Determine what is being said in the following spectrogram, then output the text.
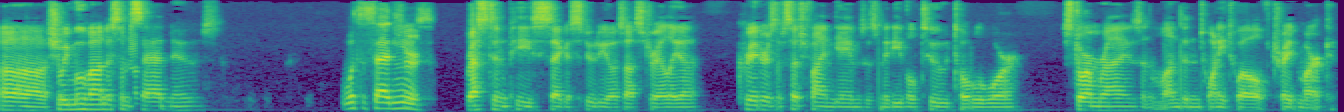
Uh, should we move on to some sad news? What's the sad Sure. news? Rest in peace, Sega Studios Australia, creators of such fine games as Medieval 2, Total War, Stormrise, and London 2012 trademark,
